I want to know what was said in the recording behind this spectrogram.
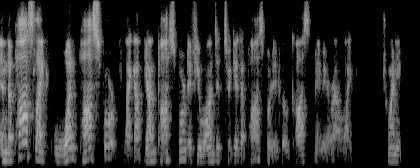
in the past, like one passport, like Afghan passport, if you wanted to get a passport, it will cost maybe around like $20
